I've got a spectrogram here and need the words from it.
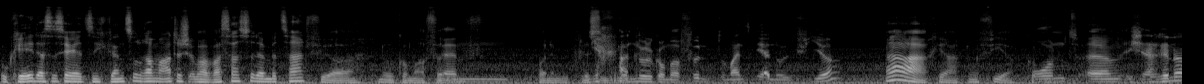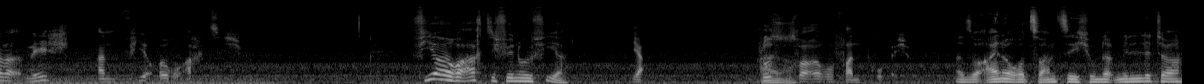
Okay, das ist ja jetzt nicht ganz so dramatisch, aber was hast du denn bezahlt für 0,5 Ähm, von dem ja, geflüsterten Glück? 0,5. Du meinst eher 0,4. Ach ja, nur 4. Und ähm, ich erinnere mich an 4,80 Euro. 4,80 Euro für 0,4. Plus Alter. 2 Euro Pfand pro Becher. Also 1,20 Euro, 100 Milliliter.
